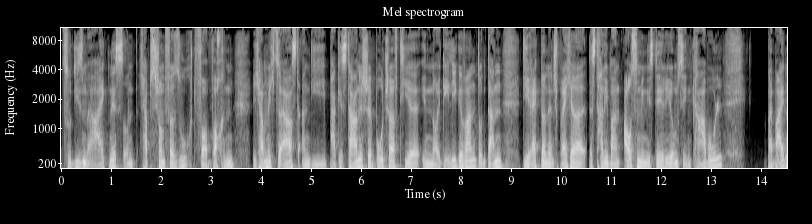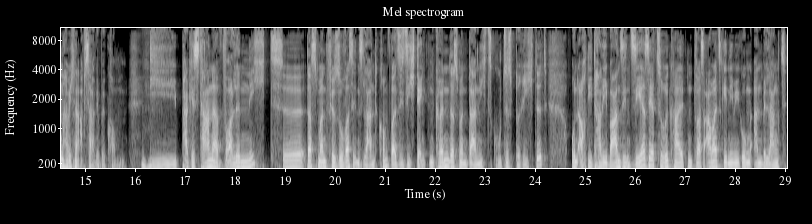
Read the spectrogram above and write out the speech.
zu diesem Ereignis und ich habe es schon versucht vor Wochen. Ich habe mich zuerst an die pakistanische Botschaft hier in Neu-Delhi gewandt und dann direkt an den Sprecher des Taliban Außenministeriums in Kabul. Bei beiden habe ich eine Absage bekommen. Mhm. Die Pakistaner wollen nicht, äh, dass man für sowas ins Land kommt, weil sie sich denken können, dass man da nichts Gutes berichtet. Und auch die Taliban sind sehr, sehr zurückhaltend, was Arbeitsgenehmigungen anbelangt,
